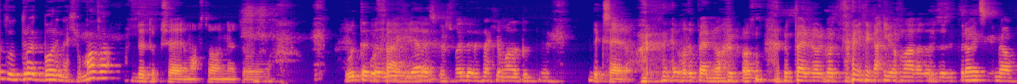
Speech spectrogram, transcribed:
2025 το Detroit μπορεί να έχει ομάδα. δεν το ξέρουμε αυτό, ναι, το... Ούτε Πού το 2025 θα είναι. δεν θα έχει ομάδα το δεν ξέρω. Εγώ δεν παίρνω όρκο. δεν παίρνω όρκο ότι θα είναι καλή ομάδα το, το Detroit, συγγνώμη.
